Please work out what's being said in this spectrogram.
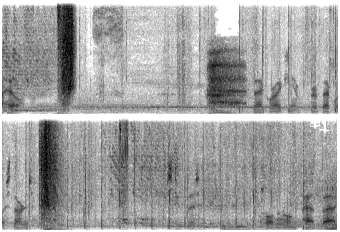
hell. back where I came, or back where I started. Stupid. Followed the wrong path back.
